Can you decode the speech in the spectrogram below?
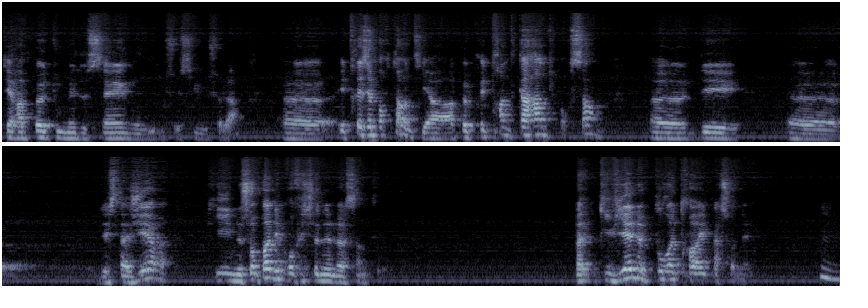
thérapeutes ou médecins ou ceci ou cela, euh, est très importante. Il y a à peu près 30-40% euh, des, euh, des stagiaires qui ne sont pas des professionnels de la santé, qui viennent pour un travail personnel. Hmm.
